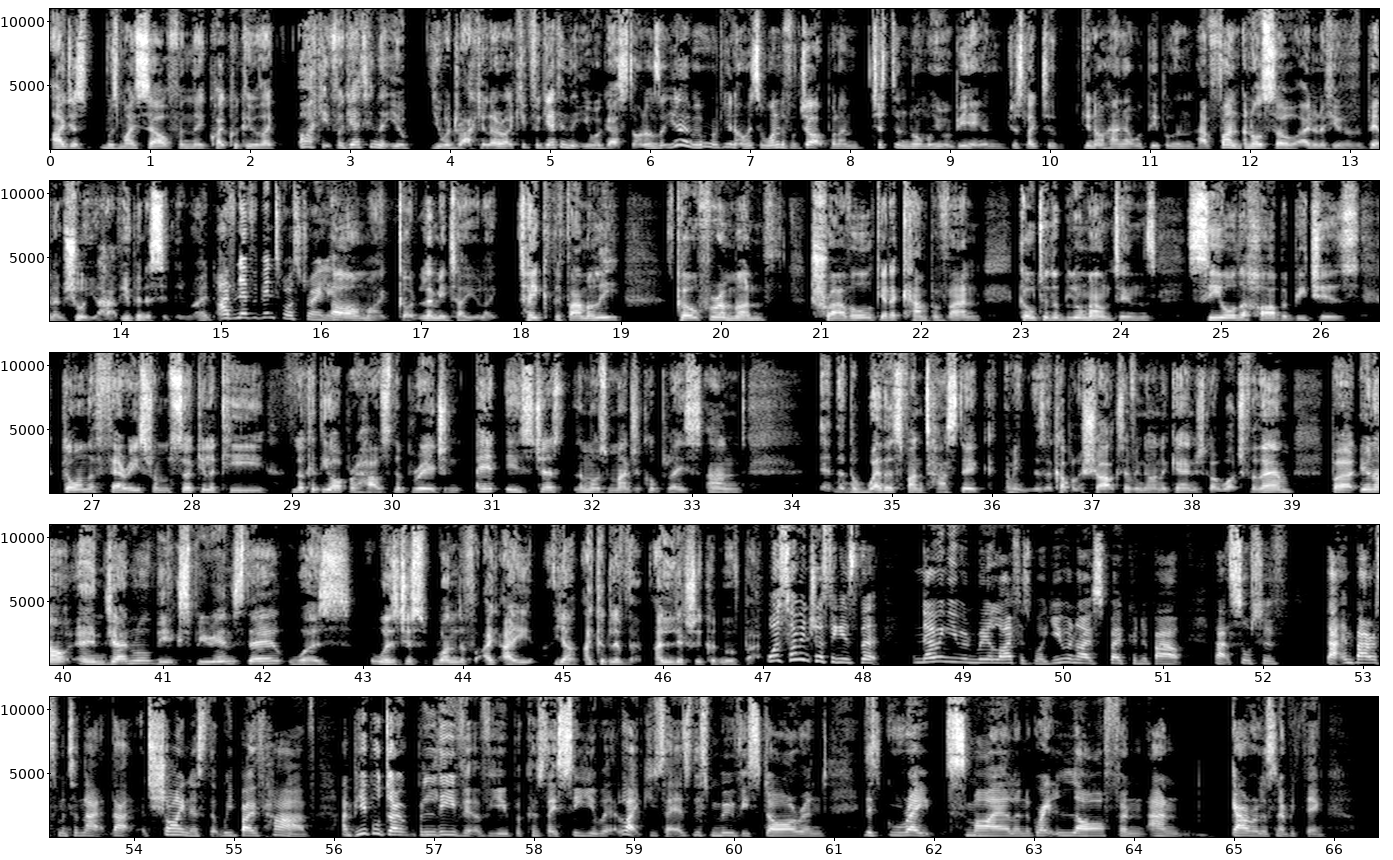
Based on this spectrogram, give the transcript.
I just was myself, and they quite quickly were like, "Oh, I keep forgetting that you you were Dracula. I keep forgetting that you were Gaston." I was like, "Yeah, well, you know, it's a wonderful job, but I'm just a normal human being, and just like to you know hang out with people and have fun." And also, I don't know if you've ever been. I'm sure you have. You've been to Sydney, right? I've never been to Australia. Oh my god! Let me tell you, like, take the family, go for a month, travel, get a camper van, go to the Blue Mountains, see all the harbour beaches, go on the ferries from Circular Quay, look at the Opera House, the bridge, and it is just the most magical place. And the, the weather's fantastic. I mean, there's a couple of sharks every now and again. Just got to watch for them. But you know, in general, the experience there was was just wonderful. I, I yeah, I could live there. I literally could move back. What's so interesting is that knowing you in real life as well, you and I have spoken about that sort of that embarrassment and that that shyness that we both have. And people don't believe it of you because they see you, like you say, as this movie star and this great smile and a great laugh and and garrulous and everything.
